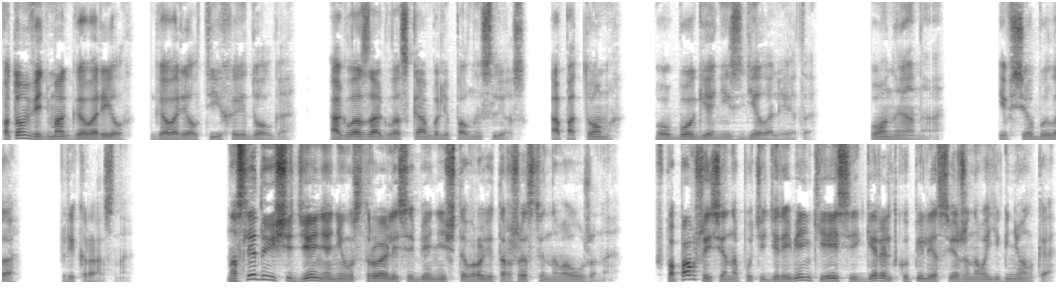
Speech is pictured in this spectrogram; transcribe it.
Потом ведьмак говорил, говорил тихо и долго, а глаза глазка были полны слез. А потом, о боги, они сделали это. Он и она. И все было прекрасно. На следующий день они устроили себе нечто вроде торжественного ужина. В попавшейся на пути деревеньке Эйси и Геральт купили освеженного ягненка.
